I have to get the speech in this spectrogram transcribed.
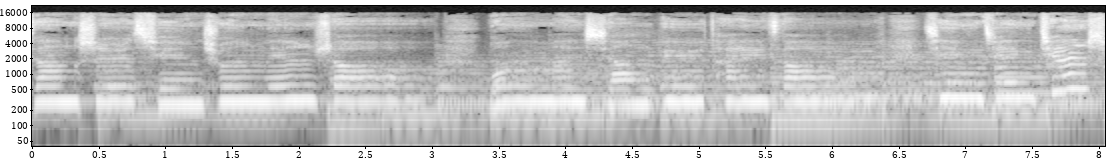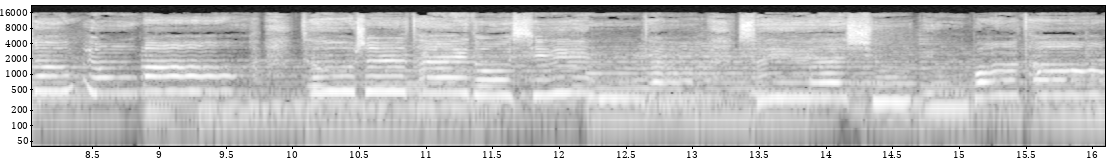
当时青春年少，我们相遇太早，紧紧牵手拥抱，透支太多心跳。岁月汹涌波涛，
